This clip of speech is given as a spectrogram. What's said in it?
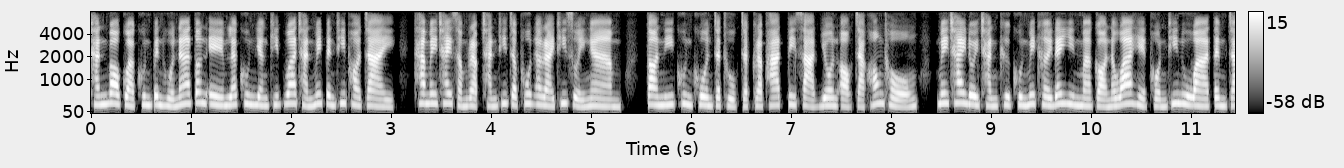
ฉันบอกว่าคุณเป็นหัวหน้าต้นเอมและคุณยังคิดว่าฉันไม่เป็นที่พอใจ ถ้าไม่ใช่สำหรับฉันที่จะพูดอะไรที่สวยงาม ตอนนี้คุณควรจะถูกจักรพรรดิปีศาจโยนออกจากห้องโถง ไม่ใช่โดยฉันคือคุณไม่เคยได้ยินมาก่อนนะว่าเหตุผลที่นูวาเต็มใจ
